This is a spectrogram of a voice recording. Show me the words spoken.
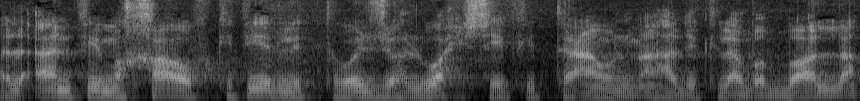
الآن في مخاوف كثير للتوجه الوحشي في التعامل مع هذه الكلاب الضالة.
